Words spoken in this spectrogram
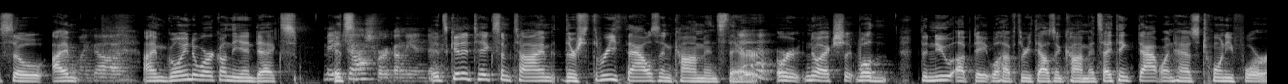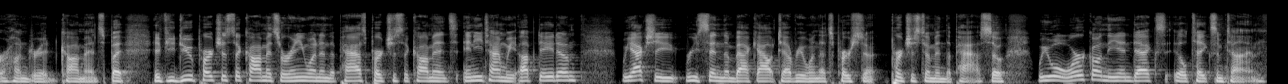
so I'm. Oh! I'm going to work on the index. Make it's, Josh work on the index. It's going to take some time. There's 3,000 comments there. Yeah. or, no, actually, well, the new update will have 3,000 comments. I think that one has 2,400 comments. But if you do purchase the comments or anyone in the past purchased the comments, anytime we update them, we actually resend them back out to everyone that's pur- purchased them in the past. So we will work on the index. It'll take some time.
